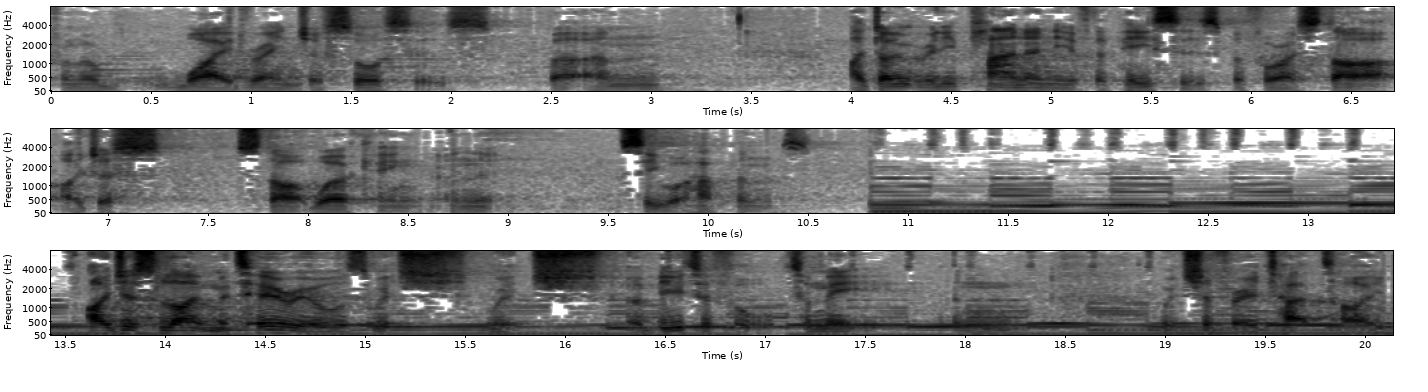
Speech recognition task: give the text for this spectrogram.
from a wide range of sources, but um, I don't really plan any of the pieces before I start. I just start working and see what happens. I just like materials which, which are beautiful to me and which are very tactile.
